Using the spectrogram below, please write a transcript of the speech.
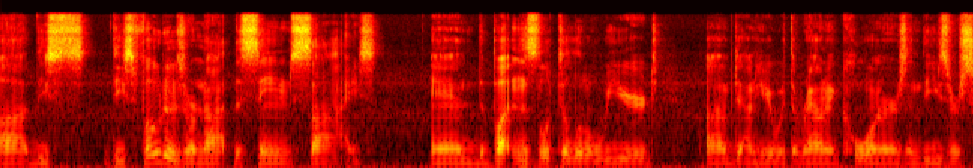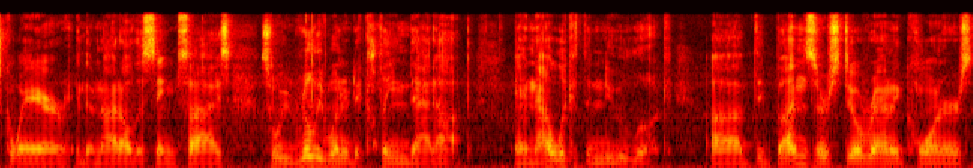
uh, these these photos are not the same size and the buttons looked a little weird um, down here with the rounded corners and these are square and they're not all the same size. So we really wanted to clean that up. And now look at the new look. Uh, the buttons are still rounded corners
